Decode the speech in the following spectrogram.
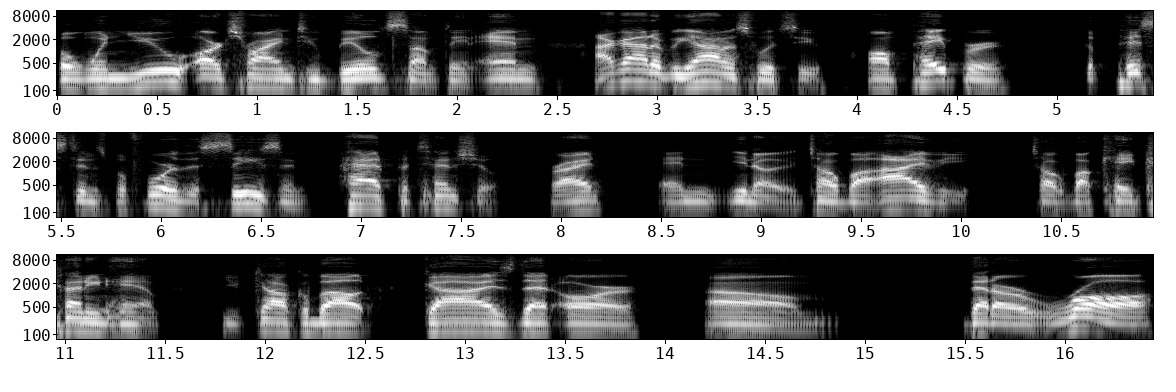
But when you are trying to build something, and I got to be honest with you, on paper, the Pistons before the season had potential, right? And you know, talk about Ivey, talk about Cade Cunningham, you talk about guys that are um, that are raw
